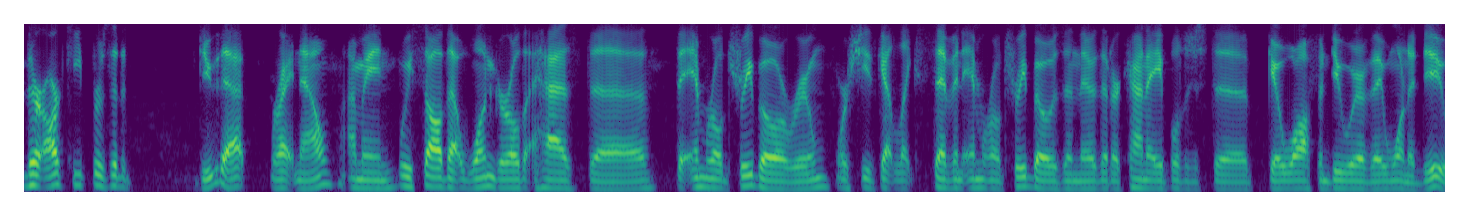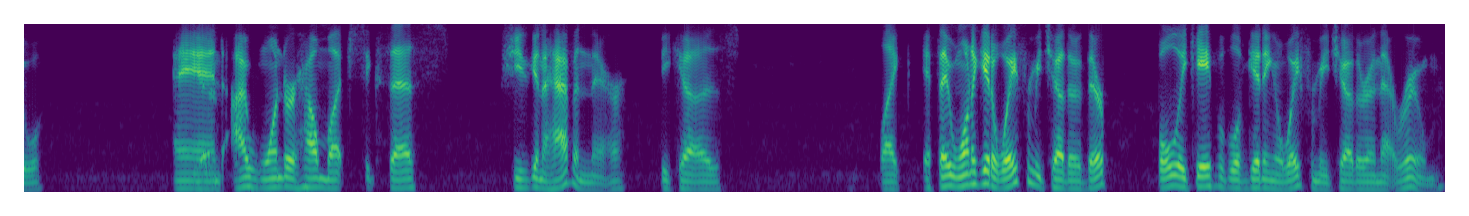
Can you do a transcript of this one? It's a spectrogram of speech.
there are keepers that do that right now. I mean, we saw that one girl that has the the emerald tree boa room where she's got like seven emerald tree boas in there that are kind of able to just to go off and do whatever they want to do. And I wonder how much success she's going to have in there because like if they want to get away from each other, they're fully capable of getting away from each other in that room,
